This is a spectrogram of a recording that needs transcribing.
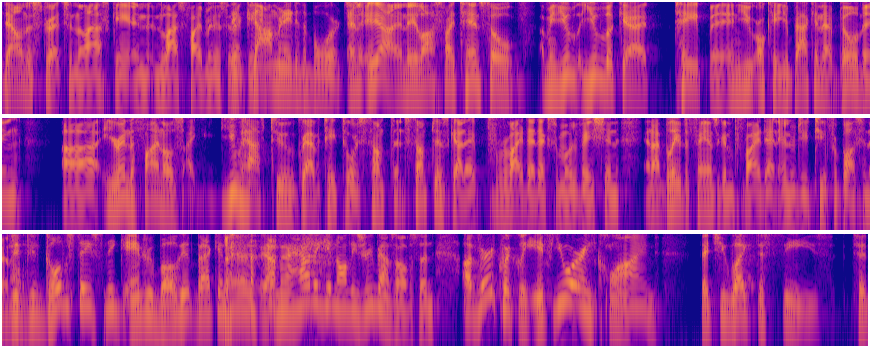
Down the stretch in the last game, in, in the last five minutes of They that game. dominated the boards. And yeah, and they lost by ten. So I mean, you you look at tape and you okay, you're back in that building. Uh, you're in the finals. You have to gravitate towards something. Something's got to provide that extra motivation, and I believe the fans are going to provide that energy too for Boston at Did, home. did Golden State sneak Andrew Bogut back in there? I mean, how are they getting all these rebounds all of a sudden? Uh, very quickly, if you are inclined that you like the C's to,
